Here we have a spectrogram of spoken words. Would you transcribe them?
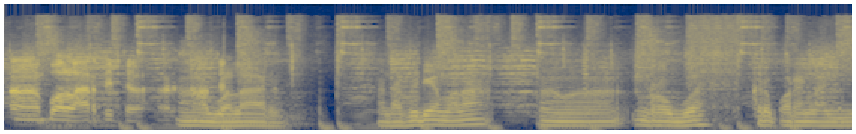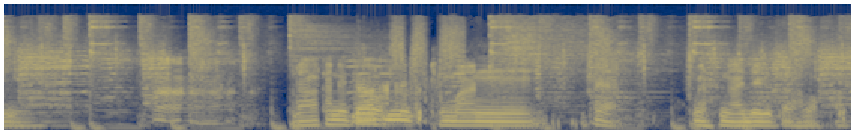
Eh, Bollard itu harus Ah, ngelakuin. bolar. Nah, tapi dia malah eh, nerobos klub oren lagi. Heeh. Padahal kan itu Padahal kan cuman apa ya? Nggak sengaja gitu lah up.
